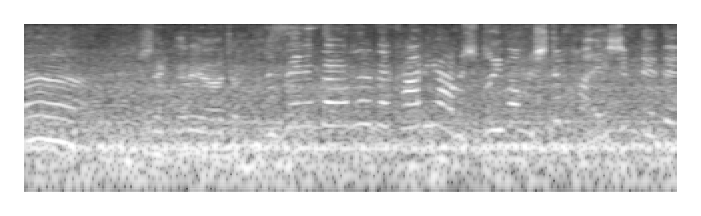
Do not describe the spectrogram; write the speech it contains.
Ha. Yükseklere yağacak dedi. Rize'nin dağlarında kar yağmış. Duymamıştım. Ha, eşim dedi.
